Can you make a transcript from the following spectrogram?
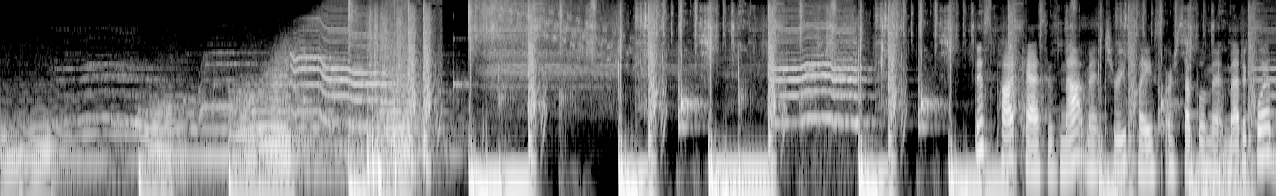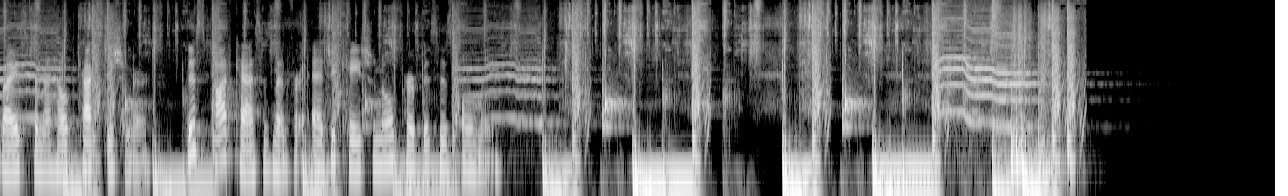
This podcast is not meant to replace or supplement medical advice from a health practitioner. This podcast is meant for educational purposes only.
